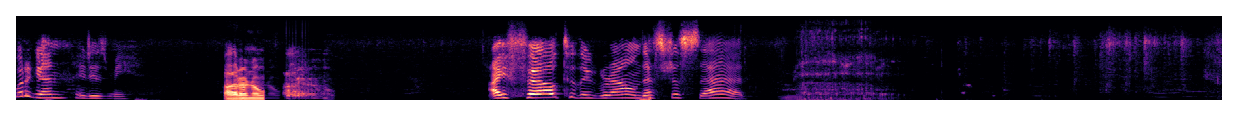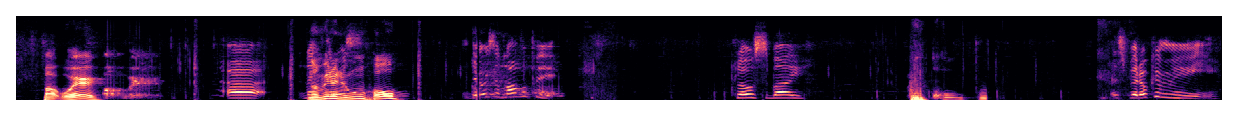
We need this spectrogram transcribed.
But again, it is me. I don't know. I fell to the ground. That's just sad. But where? Uh, No like, miro there was- ningún hole. There was a lava pit. Close by. Espero que mi,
